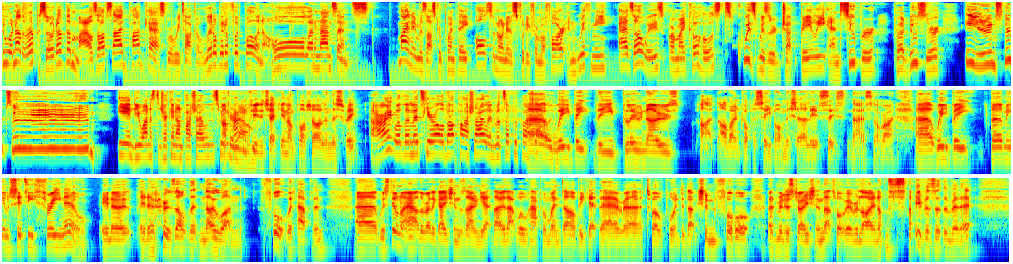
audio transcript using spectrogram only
To another episode of the Miles Offside podcast, where we talk a little bit of football and a whole lot of nonsense. My name is Oscar Puente, also known as Footy from Afar, and with me, as always, are my co hosts, Quiz Wizard Chuck Bailey and super producer Ian Snoopson. Ian, do you want us to check in on Posh Island this week I'm or happy no? for you to check in on Posh Island this week. All right, well, then let's hear all about Posh Island. What's up with Posh Uh, Island? we beat the Blue Nose. I, I won't drop a C bomb this early. It's this. No, it's not right. Uh, we beat Birmingham City three 0 in a in a result that no one thought would happen. Uh, we're still not out of the relegation zone yet, though. That will happen when Derby get their uh, twelve point deduction for administration. That's what we're relying on to save us at the minute.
